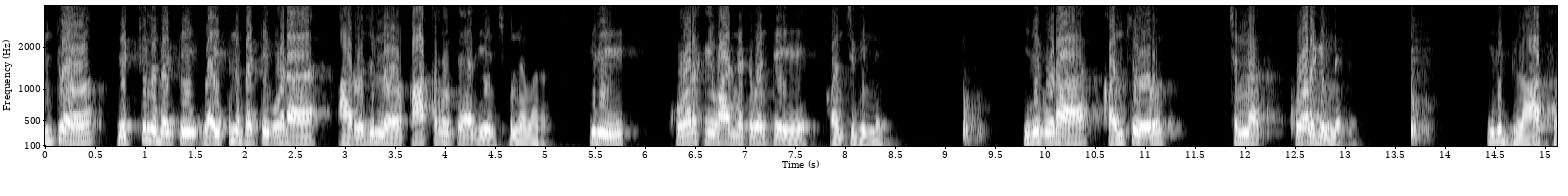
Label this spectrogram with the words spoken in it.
ఇంట్లో వ్యక్తులను బట్టి వయసును బట్టి కూడా ఆ రోజుల్లో పాత్రలు తయారు చేయించుకునేవారు. ఇది కూరకి వాడినటువంటి కంచు గిన్నె. ఇది కూడా కంచు చిన్న కూర గిన్నె. ఇది గ్లాస్.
